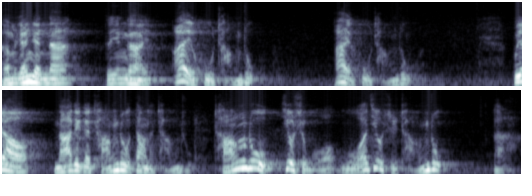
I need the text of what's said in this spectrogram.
我们人人呢都应该爱护常住，爱护常住，不要拿这个常住当了常处，常住就是我，我就是常住，啊。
